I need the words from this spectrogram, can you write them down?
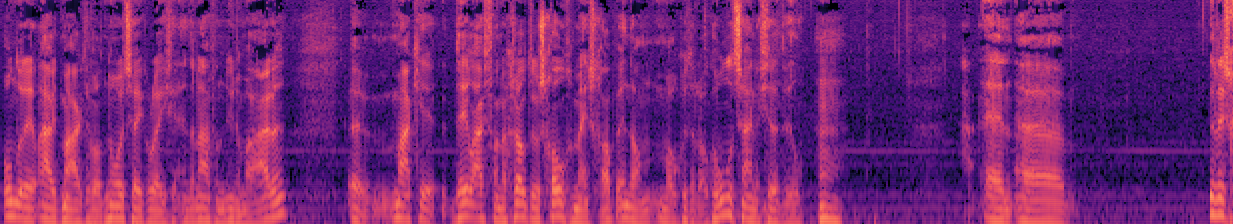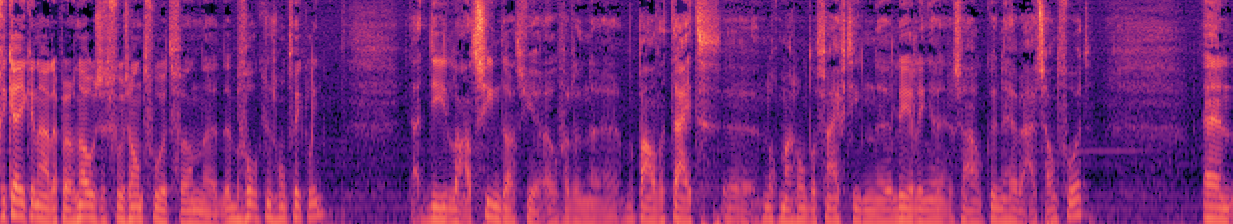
onderdeel uitmaakte van het Noordzee College en daarna van Dunamare. Uh, maak je deel uit van een grotere schoolgemeenschap en dan mogen het er ook 100 zijn als je dat wil. Uh -huh. En er is gekeken naar de prognoses voor Zandvoort van uh, de bevolkingsontwikkeling. Ja, die laat zien dat je over een bepaalde tijd nog maar 115 leerlingen zou kunnen hebben uit Zandvoort. En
